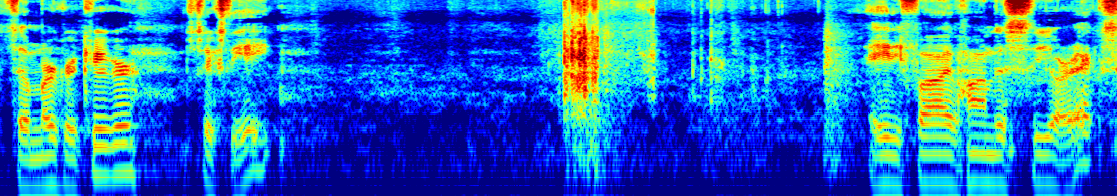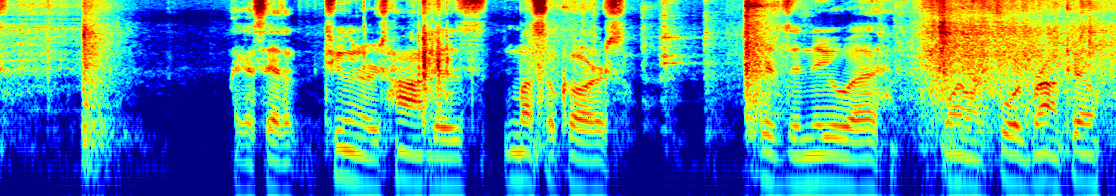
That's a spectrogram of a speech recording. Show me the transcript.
It's a Mercury Cougar 68. 85 Honda CRX. Like I said, tuners, Hondas, muscle cars. Here's the new uh, one with Ford Bronco.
